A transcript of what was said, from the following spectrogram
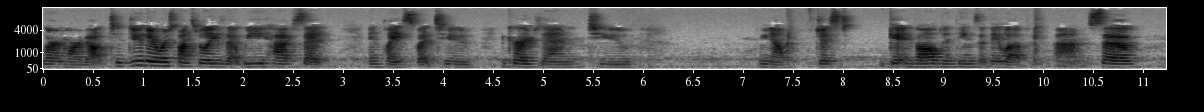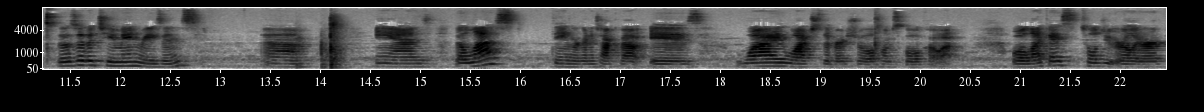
learn more about to do their responsibilities that we have set in place but to encourage them to you know just get involved in things that they love. Um, so those are the two main reasons. Um, and the last thing we're going to talk about is why watch the virtual homeschool co-op? Well, like I told you earlier,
